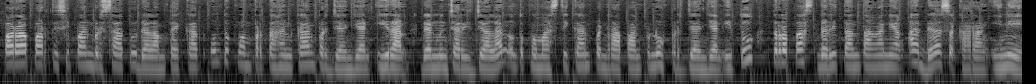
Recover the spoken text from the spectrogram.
para partisipan bersatu dalam tekad untuk mempertahankan perjanjian Iran dan mencari jalan untuk memastikan penerapan penuh perjanjian itu terlepas dari tantangan yang ada sekarang ini ini.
